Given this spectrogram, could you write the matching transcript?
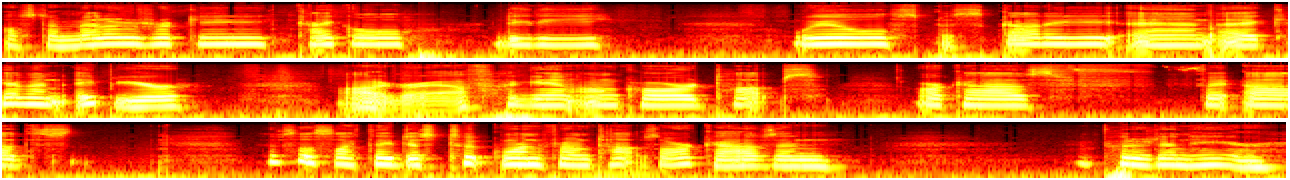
Austin Meadows rookie, Keuchel, Didi, Will Piscotty, and a Kevin Appier autograph. Again, on card, Topps Archives. Uh, this, this looks like they just took one from Topps Archives and put it in here.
